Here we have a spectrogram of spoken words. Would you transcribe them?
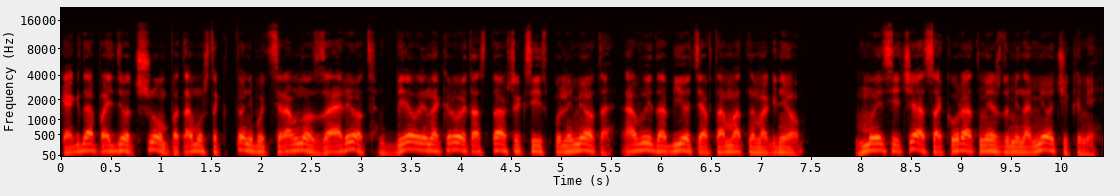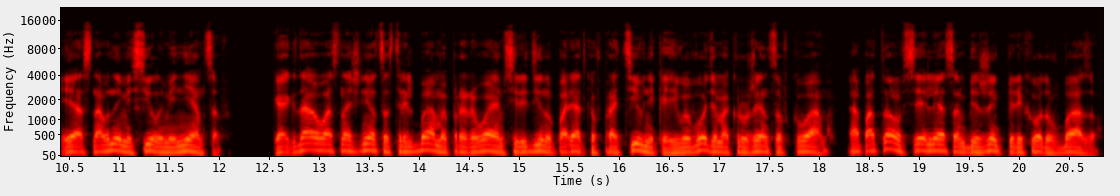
Когда пойдет шум, потому что кто-нибудь все равно заорет, белый накроет оставшихся из пулемета, а вы добьете автоматным огнем. Мы сейчас аккурат между минометчиками и основными силами немцев. Когда у вас начнется стрельба, мы прорываем середину порядков противника и выводим окруженцев к вам, а потом все лесом бежим к переходу в базу.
